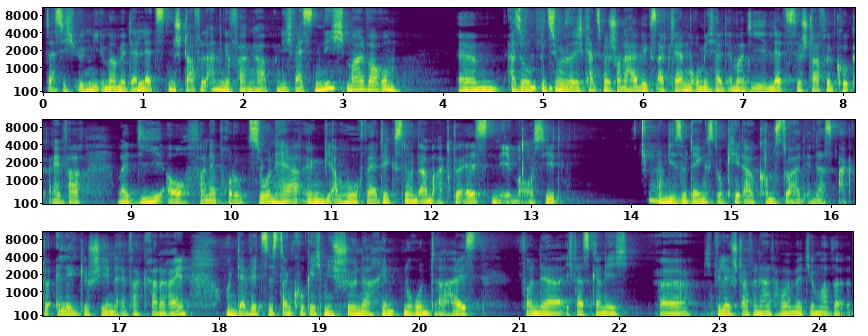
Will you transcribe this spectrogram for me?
dass ich irgendwie immer mit der letzten Staffel angefangen habe. Und ich weiß nicht mal warum. Ähm, also, beziehungsweise ich kann es mir schon halbwegs erklären, warum ich halt immer die letzte Staffel gucke, einfach weil die auch von der Produktion her irgendwie am hochwertigsten und am aktuellsten eben aussieht. Und dir so denkst, okay, da kommst du halt in das aktuelle Geschehen einfach gerade rein. Und der Witz ist, dann gucke ich mich schön nach hinten runter. Heißt, von der, ich weiß gar nicht, äh, wie viele Staffeln hat How I Met Your Mother?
